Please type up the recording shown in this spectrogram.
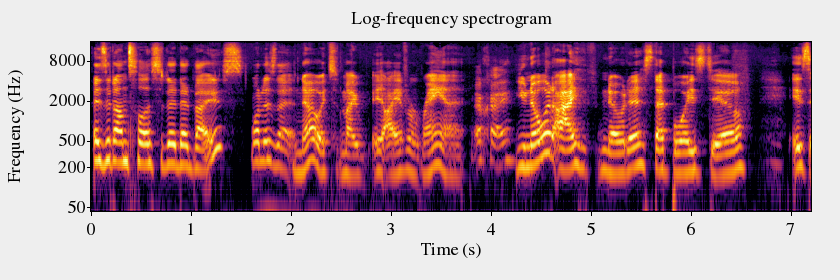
Is it unsolicited advice? What is it? No, it's my. I have a rant. Okay. You know what I've noticed that boys do is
